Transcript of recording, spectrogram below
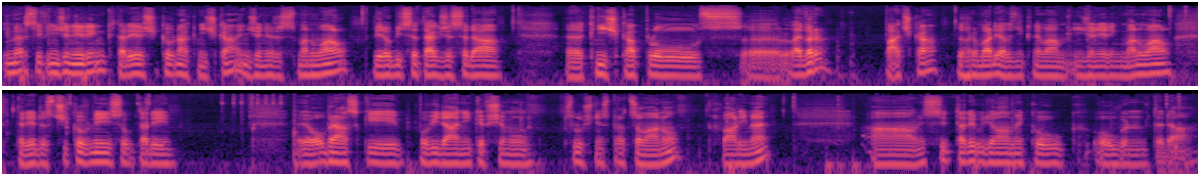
Immersive Engineering, tady je šikovná knížka, Engineers Manual, vyrobí se tak, že se dá eh, knížka plus eh, lever, páčka dohromady a vznikne vám engineering manuál, který je dost šikovný, jsou tady jo, obrázky, povídání ke všemu slušně zpracováno, chválíme. A my si tady uděláme Coke Oven, teda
